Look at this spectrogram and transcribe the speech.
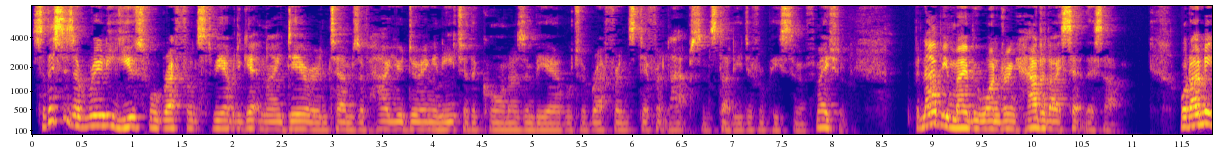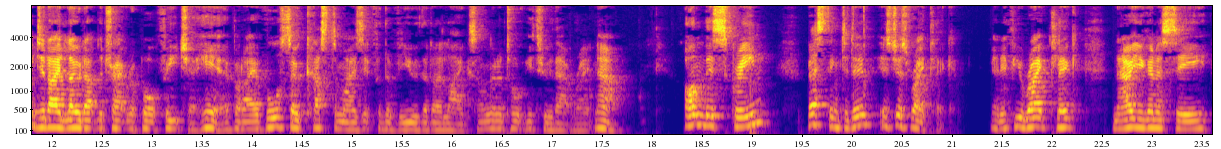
So this is a really useful reference to be able to get an idea in terms of how you're doing in each of the corners and be able to reference different laps and study different pieces of information. But now you may be wondering, how did I set this up? Not only did I load up the track report feature here, but I have also customized it for the view that I like. So I'm going to talk you through that right now. On this screen, best thing to do is just right click. And if you right click, now you're going to see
